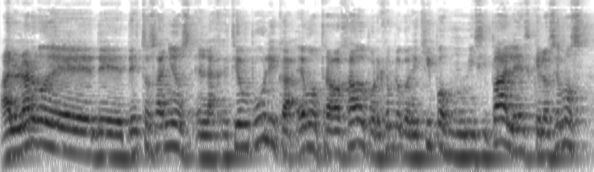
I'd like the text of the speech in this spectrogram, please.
a lo largo de, estos años en la gestión pública hemos trabajado, por ejemplo, con equipos municipales que los hemos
